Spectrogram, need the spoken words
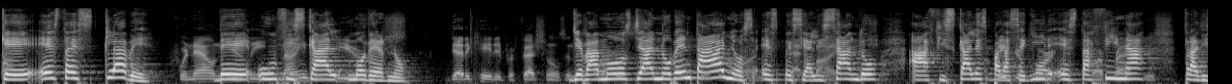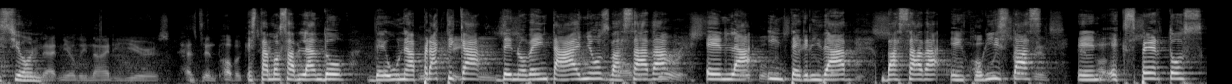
que esta es clave de un fiscal moderno. Llevamos ya 90 años especializando a fiscales para seguir esta fina tradición. Estamos hablando de una práctica de 90 años basada en la integridad, basada en juristas, en expertos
